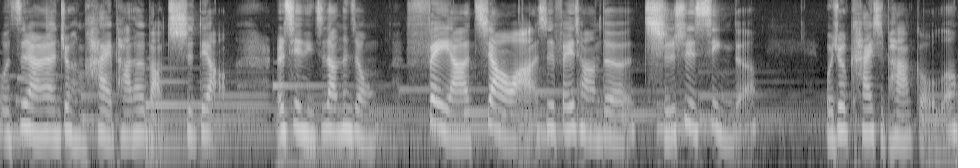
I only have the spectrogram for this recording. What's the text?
我自然而然就很害怕它会把我吃掉。而且你知道那种吠啊叫啊是非常的持续性的，我就开始怕狗了。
